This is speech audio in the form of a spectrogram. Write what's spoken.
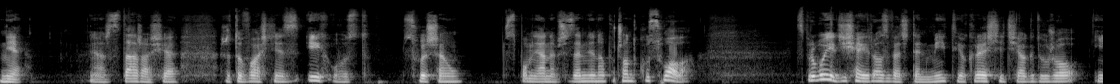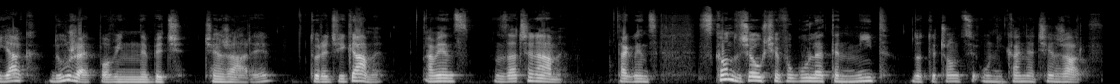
nie. Ponieważ zdarza się, że to właśnie z ich ust słyszę wspomniane przeze mnie na początku słowa. Spróbuję dzisiaj rozwiać ten mit i określić, jak dużo i jak duże powinny być ciężary, które dźwigamy. A więc zaczynamy. Tak więc, skąd wziął się w ogóle ten mit dotyczący unikania ciężarów?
